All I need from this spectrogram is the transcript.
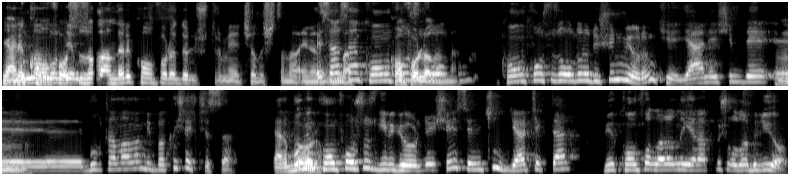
Yani Bundan konforsuz dolayı... olanları konfora dönüştürmeye çalıştığına en azından. Esasen konforsuz, konforlu olanı. Konforsuz olduğunu düşünmüyorum ki. Yani şimdi hmm. e, bu tamamen bir bakış açısı. Yani bugün Doğru. konforsuz gibi gördüğün şey senin için gerçekten bir konfor alanı yaratmış olabiliyor.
